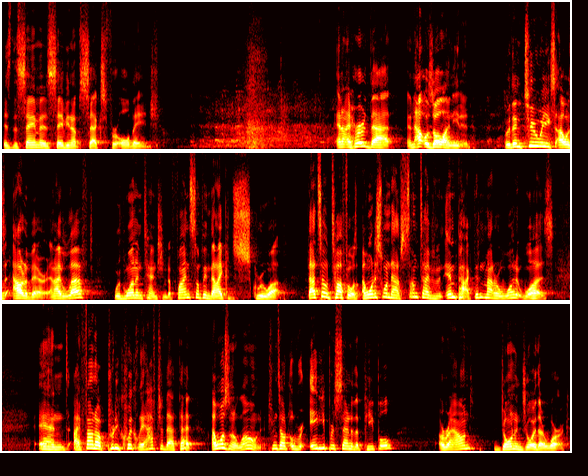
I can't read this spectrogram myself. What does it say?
is the same as saving up sex for old age. and I heard that, and that was all I needed. Within two weeks, I was out of there, and I left with one intention to find something that I could screw up. That's how tough it was. I just wanted to have some type of an impact, didn't matter what it was. And I found out pretty quickly after that that I wasn't alone. It turns out over 80% of the people around don't enjoy their work.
